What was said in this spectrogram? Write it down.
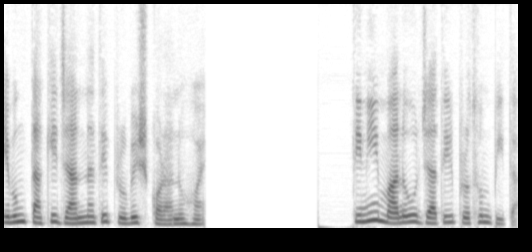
এবং তাকে জান্নাতে প্রবেশ করানো হয়। তিনি মানব জাতির প্রথম পিতা।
